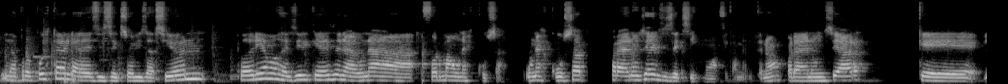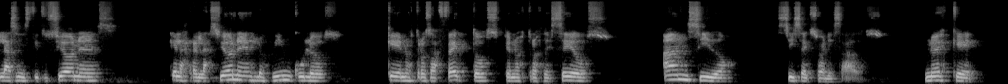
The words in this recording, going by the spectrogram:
La propuesta de la desisexualización podríamos decir que es en alguna forma una excusa, una excusa para denunciar el cisexismo, básicamente, ¿no? Para denunciar que las instituciones, que las relaciones, los vínculos, que nuestros afectos, que nuestros deseos han sido cisexualizados. No es que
